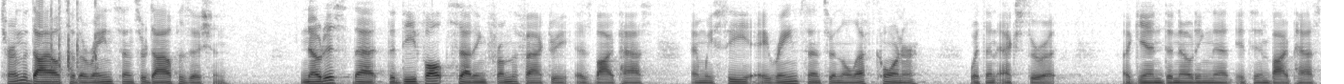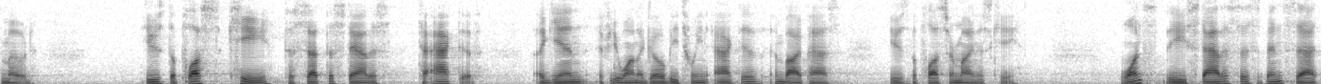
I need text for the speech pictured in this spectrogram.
turn the dial to the rain sensor dial position. Notice that the default setting from the factory is bypass, and we see a rain sensor in the left corner with an X through it, again denoting that it's in bypass mode. Use the plus key to set the status to active. Again, if you want to go between active and bypass, use the plus or minus key. Once the status has been set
